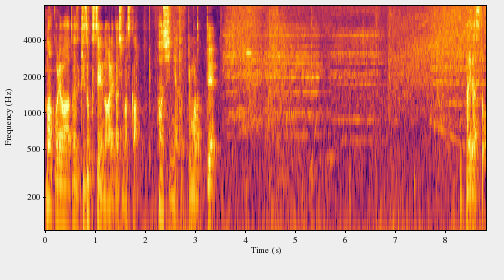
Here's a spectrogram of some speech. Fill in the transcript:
まあこれはとりあえず貴族性のあれ出しますかパーシーに当たってもらっていっぱい出すと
